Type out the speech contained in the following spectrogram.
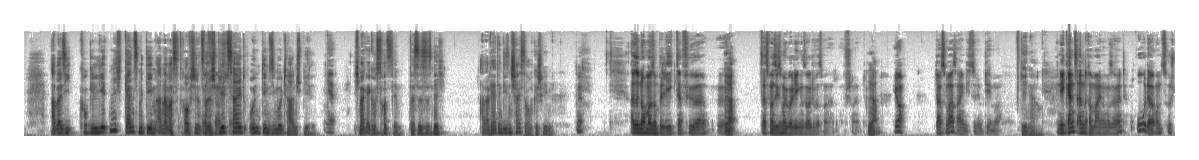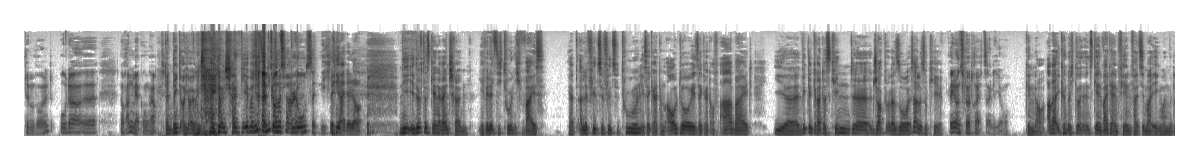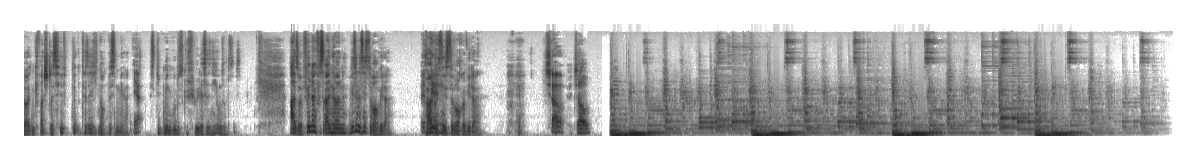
aber sie korreliert nicht ganz mit dem anderen, was da draufsteht, und zwar der Spielzeit schön. und dem Simultanspiel. Ja. Ich mag Ecos trotzdem, das ist es nicht. Aber wer hat denn diesen Scheiß darauf geschrieben? Ja. Also nochmal so ein Beleg dafür, äh, ja. dass man sich mal überlegen sollte, was man da drauf schreibt. Ja. Ja, das war's eigentlich zu dem Thema. Genau. Wenn ihr ganz anderer Meinung seid oder uns zustimmen wollt oder äh, noch Anmerkungen habt, dann denkt euch euren Teil und schreibt wie immer nicht in die Kommentare. Uns bloß nicht. Ja, genau. Nee, ihr dürft das gerne reinschreiben. Ihr werdet es nicht tun, ich weiß. Ihr habt alle viel zu viel zu tun, ihr seid gerade im Auto, ihr seid gerade auf Arbeit, ihr wickelt gerade das Kind, äh, joggt oder so, ist alles okay. Wenn ihr uns hört, reicht's eigentlich auch. Genau, aber ihr könnt euch uns gerne weiterempfehlen, falls ihr mal irgendwann mit Leuten quatscht. Das hilft tatsächlich noch ein bisschen mehr. Ja. Es gibt mir ein gutes Gefühl, dass es nicht umsonst ist. Also, vielen Dank fürs Reinhören. Wir sehen uns nächste Woche wieder. Bis Hören dann. uns nächste Woche wieder. Ciao. Ciao.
